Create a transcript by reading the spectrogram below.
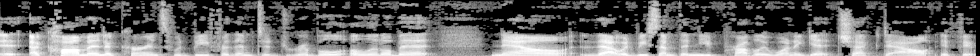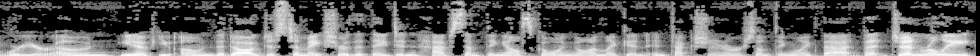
a common occurrence would be for them to dribble a little bit. Now, that would be something you'd probably want to get checked out if it were your own, you know, if you owned the dog, just to make sure that they didn't have something else going on, like an infection or something like that. But generally,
